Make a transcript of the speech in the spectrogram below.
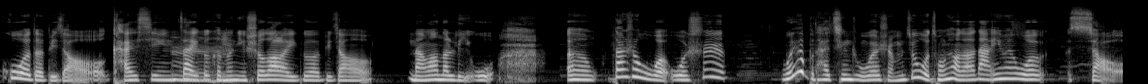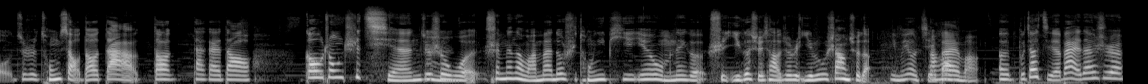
过得比较开心，再一个可能你收到了一个比较难忘的礼物。嗯，但是我我是我也不太清楚为什么，就我从小到大，因为我小就是从小到大到大概到高中之前，就是嗯我身边的玩伴都是同一批，因为我们那个是一个学校，就是一路上去的。你们有结拜吗？呃，不叫结拜，但是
